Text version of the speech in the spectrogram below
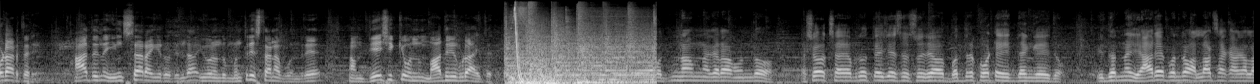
ಓಡಾಡ್ತಾರೆ. ಆದ್ದರಿಂದ ಯಂಗ್ಸ್ಟಾರ್ ಆಗಿರೋದ್ರಿಂದ ಇವರೊಂದು ಮಂತ್ರಿ ಸ್ಥಾನ ಬಂದರೆ ನಮ್ಮ ದೇಶಕ್ಕೆ ಒಂದು ಮಾದರಿ ಕೂಡ ಆಯ್ತದೆ. ಪದ್ಮನಾಭ ನಗರ ಒಂದು ಅಶೋಕ್ ಸಾಹೇಬರು, ತೇಜಸ್ವಿ ಸೂರ್ಯ ಭದ್ರಕೋಟೆ ಇದ್ದಂಗೆ ಇದು. ಇದನ್ನು ಯಾರೇ ಬಂದರೂ ಅಲ್ಲಾಡ್ಸೋಕ್ಕಾಗಲ್ಲ.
